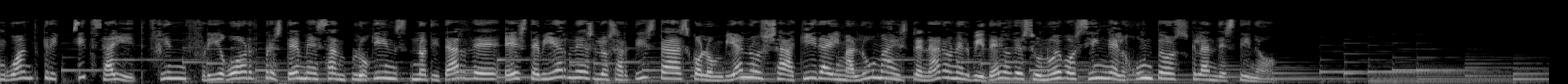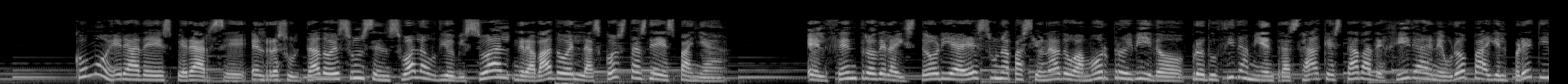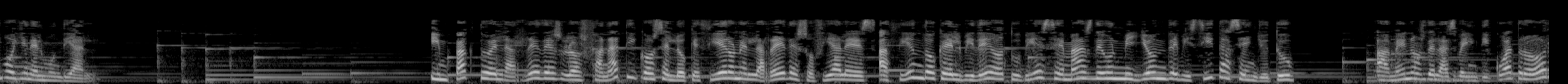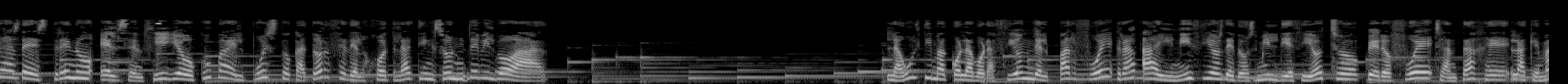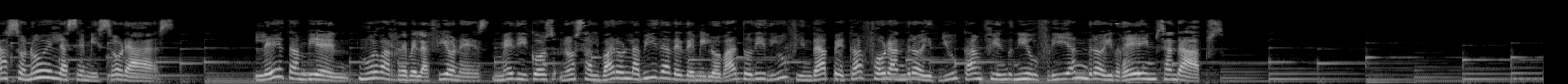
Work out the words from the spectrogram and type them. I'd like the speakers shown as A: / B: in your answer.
A: Want Cryptid Site, Find Free WordPress Themes and Plugins, Notitarde, este viernes los artistas colombianos Shakira y Maluma estrenaron el video de su nuevo single juntos, Clandestino. Como era de esperarse, el resultado es un sensual audiovisual, grabado en las costas de España. El centro de la historia es un apasionado amor prohibido, producida mientras Zack estaba de gira en Europa y el Pretty Boy en el Mundial. Impacto en las redes Los fanáticos enloquecieron en las redes sociales, haciendo que el video tuviese más de un millón de visitas en YouTube. A menos de las 24 horas de estreno, el sencillo ocupa el puesto 14 del Hot Latin Song de Billboard. La última colaboración del par fue Trap a inicios de 2018, pero fue Chantaje la que más sonó en las emisoras. Lee también, nuevas revelaciones, médicos no salvaron la vida de Demi Lovato Did you find APK for Android You can find new free Android games and apps.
